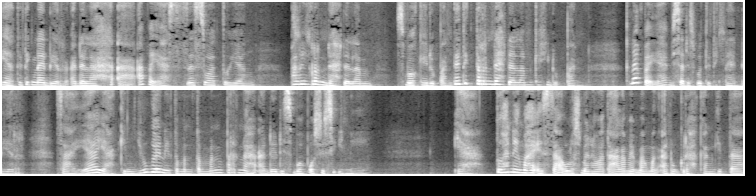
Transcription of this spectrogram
Ya, titik nadir adalah uh, apa ya? Sesuatu yang paling rendah dalam sebuah kehidupan, titik terendah dalam kehidupan. Kenapa ya bisa disebut titik nadir? Saya yakin juga nih teman-teman pernah ada di sebuah posisi ini. Ya, Tuhan yang Maha Esa Allah Subhanahu wa taala memang menganugerahkan kita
